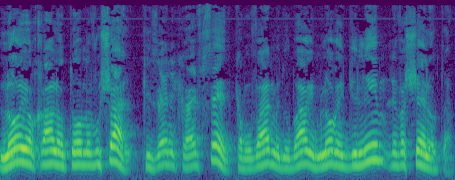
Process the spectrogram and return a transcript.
לא יאכל אותו מבושל, כי זה נקרא הפסד. כמובן מדובר אם לא רגילים לבשל אותם.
